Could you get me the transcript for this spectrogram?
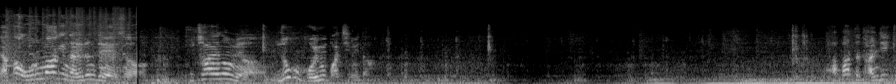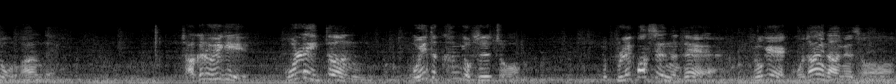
약간 오르막이나 이런 데에서 주차해 놓으면 무조건 고임목 받칩니다. 아파트 단지 쪽으로 가는데. 자 그리고 여기 원래 있던 모니터 큰 게 없어졌죠. 블랙박스였는데 요게 고장이 나면서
